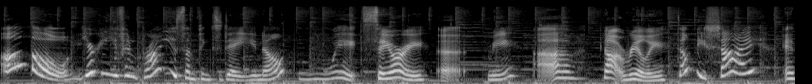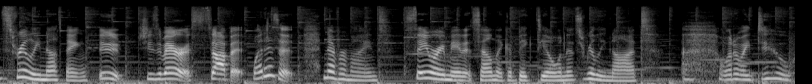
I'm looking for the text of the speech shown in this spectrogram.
Oh, Yuri even brought you something today, you know? Wait, Sayori. Uh, me? Um, not really. Don't be shy. It's really nothing. Dude, she's embarrassed. Stop it. What is it? Never mind. Sayori made it sound like a big deal when it's really not. What do I do?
